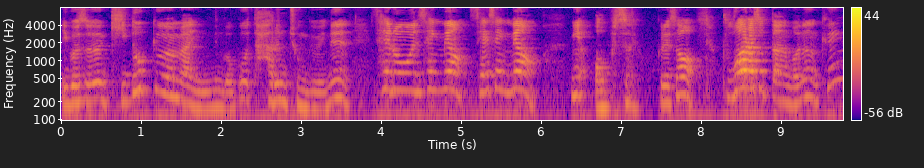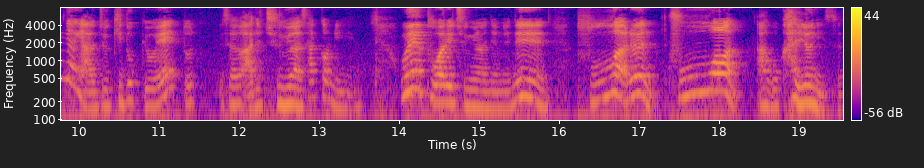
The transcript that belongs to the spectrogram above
이것은 기독교에만 있는 거고, 다른 종교에는 새로운 생명, 새 생명이 없어요. 그래서 부활하셨다는 것은 굉장히 아주 기독교에 또 아주 중요한 사건이에요. 왜 부활이 중요하냐면은 부활은 구원하고 관련이 있어요.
